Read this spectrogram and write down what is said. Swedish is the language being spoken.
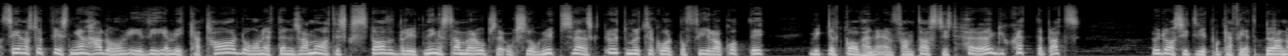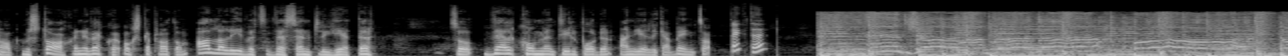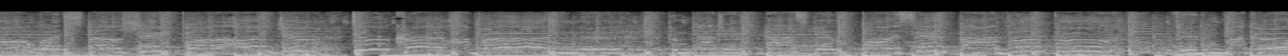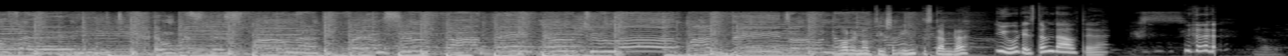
Senaste uppvisningen hade hon i VM i Qatar då hon efter en dramatisk stavbrytning samlade ihop sig och slog nytt svenskt utomhusrekord på 4,80 vilket gav henne en fantastiskt hög sjätteplats. Och idag sitter vi på kaféet Böna och Mustaschen i Växjö och ska prata om alla livets väsentligheter. Så välkommen till podden Angelica Bengtsson. Tack, tack. Var det någonting som inte stämde? Jo, det stämde alltid.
